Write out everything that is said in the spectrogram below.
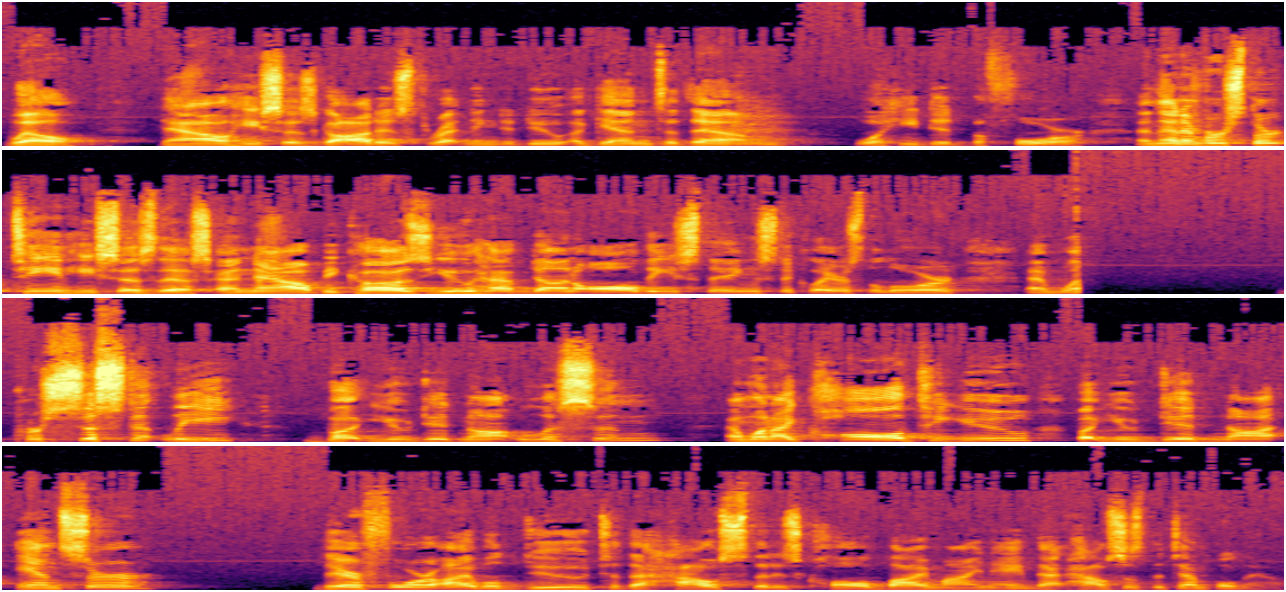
Well, now he says God is threatening to do again to them what he did before. And then in verse 13, he says this And now, because you have done all these things, declares the Lord, and when persistently, but you did not listen. And when I called to you, but you did not answer, therefore I will do to the house that is called by my name. That house is the temple now.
